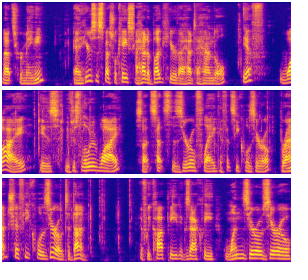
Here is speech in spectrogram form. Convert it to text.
that's remaining. And here's a special case. I had a bug here that I had to handle. If Y is, we've just loaded Y, so it sets the zero flag if it's equal zero, branch if equal zero to done. If we copied exactly 100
